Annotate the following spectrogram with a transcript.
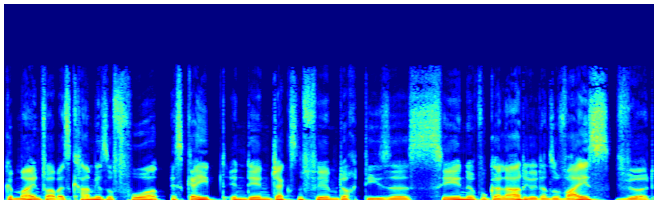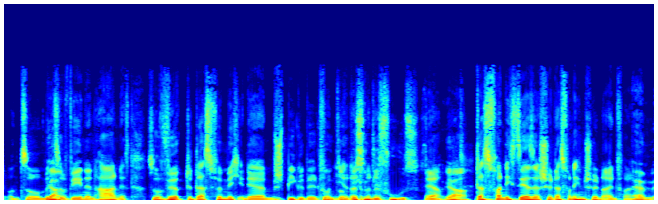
gemeint war, aber es kam mir so vor, es gibt in den Jackson-Filmen doch diese Szene, wo Galadriel dann so weiß wird und so mit Ja. so wehenden Haaren ist. So wirkte das für mich in dem Spiegelbild so, von so ihr ein da bisschen diffus. So, Ja. ja. Das fand ich sehr, sehr schön. Das fand ich einen schönen Einfall. Ähm,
